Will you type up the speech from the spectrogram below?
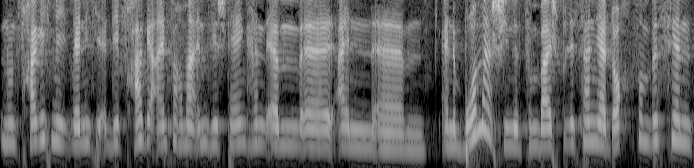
Nun frage ich mich, wenn ich die Frage einfach mal an Sie stellen kann, ähm, äh, ein, ähm, eine Bohrmaschine zum Beispiel ist dann ja doch so ein bisschen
